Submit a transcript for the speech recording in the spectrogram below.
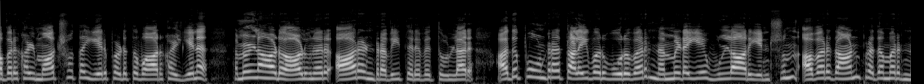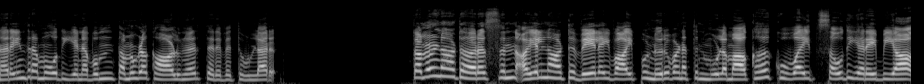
அவர்கள் மாற்றத்தை ஏற்படுத்துவார்கள் என தமிழ்நாடு ஆளுநர் ஆர் என் ரவி தெரிவித்துள்ளார். அதுபோன்ற தலைவர் ஒருவர் நம்மிடையே உள்ளார் என்றும் அவர்தான் பிரதமர் நரேந்திர மோடி எனவும் தமிழக ஆளுநர் தெரிவித்துள்ளார். தமிழ்நாடு அரசின் அயல்நாட்டு வேலைவாய்ப்பு நிறுவனத்தின் மூலமாக Kuwait Saudi Arabia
